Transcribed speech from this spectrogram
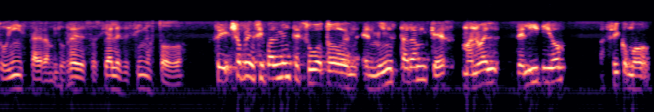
tu Instagram, tus redes sociales? Decinos todo. Sí, yo principalmente subo todo en, en mi Instagram, que es Manuel Delirio, así como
